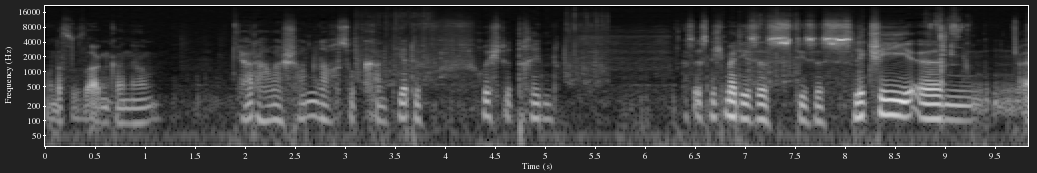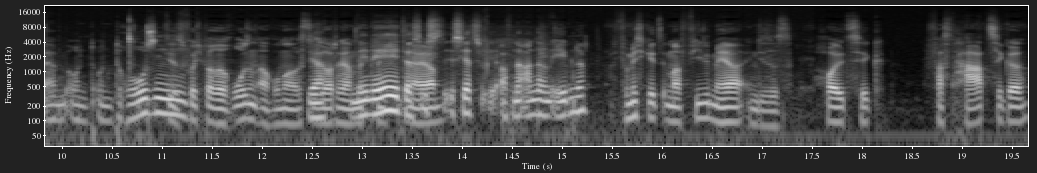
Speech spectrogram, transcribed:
man das so sagen kann. Ja. ja, da haben wir schon noch so kantierte Früchte drin. Es ist nicht mehr dieses, dieses Litchi ähm, ähm, und, und Rosen. Dieses furchtbare Rosenaroma, was die ja. Sorte ja Nee, nee, das ja, ist, ist jetzt auf einer anderen Ebene. Für mich geht es immer viel mehr in dieses holzig, fast harzige,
